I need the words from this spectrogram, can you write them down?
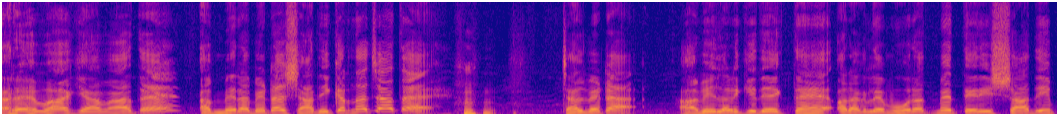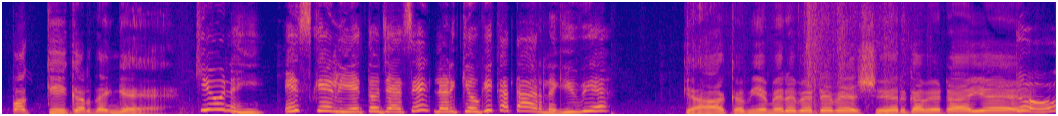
अरे वाह क्या बात है। अब मेरा बेटा शादी करना चाहता है। चल बेटा अभी लड़की देखते हैं और अगले मुहूर्त में तेरी शादी पक्की कर देंगे। क्यों नहीं? इसके लिए तो जैसे लड़कियों की कतार लगी हुई है। क्या कमी है मेरे बेटे में? शेर का बेटा है ये। तो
